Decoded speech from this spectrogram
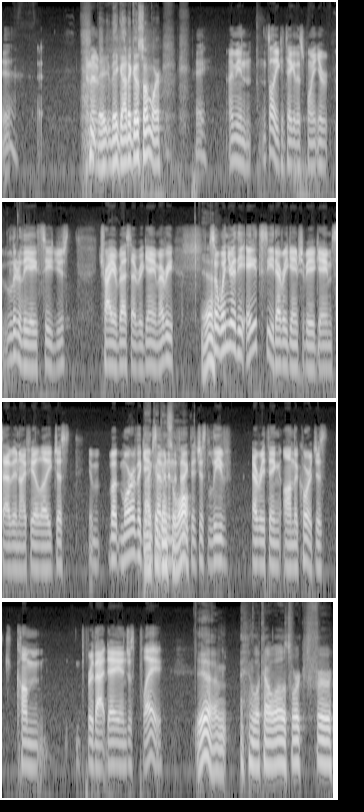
Yeah. Then- they they got to go somewhere. Hey, I mean that's all you can take at this point. You're literally eighth seed. You just try your best every game. Every Yeah. So when you're the eighth seed, every game should be a game seven. I feel like just, but more of a game Back seven in the, the fact that just leave everything on the court. Just come for that day and just play. Yeah, look how well it's worked for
